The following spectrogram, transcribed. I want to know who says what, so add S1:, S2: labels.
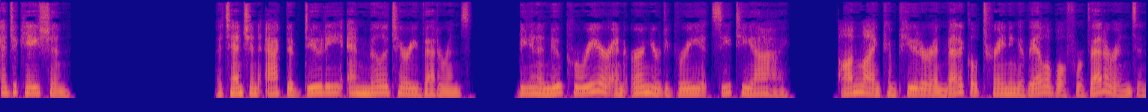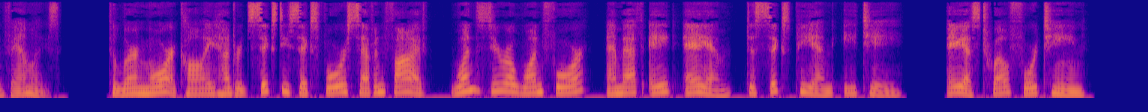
S1: Education Attention active duty and military veterans. Begin a new career and earn your degree at CTI. Online computer and medical training available for veterans and families. To learn more, call 866 475 1014 MF 8 AM to 6 PM ET. AS 1214.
